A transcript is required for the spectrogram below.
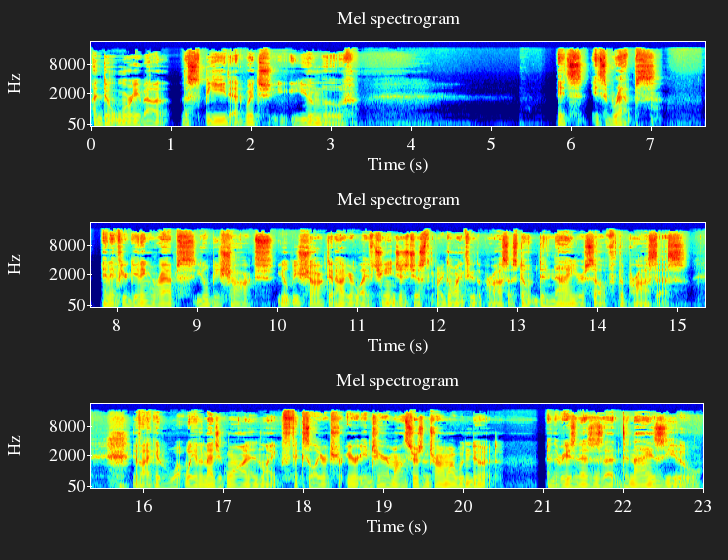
And don't worry about the speed at which you move. It's, it's reps. And if you're getting reps, you'll be shocked. You'll be shocked at how your life changes just by going through the process. Don't deny yourself the process. If I could wave a magic wand and like fix all your, your interior monsters and trauma, I wouldn't do it. And the reason is, is that it denies you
